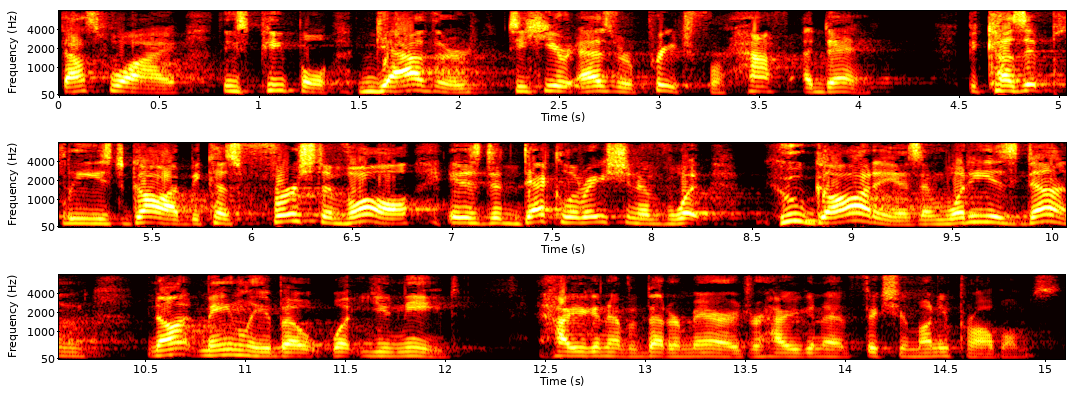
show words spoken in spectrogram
That's why these people gathered to hear Ezra preach for half a day. Because it pleased God. Because first of all, it is the declaration of what, who God is and what He has done, not mainly about what you need, how you're going to have a better marriage or how you're going to fix your money problems.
